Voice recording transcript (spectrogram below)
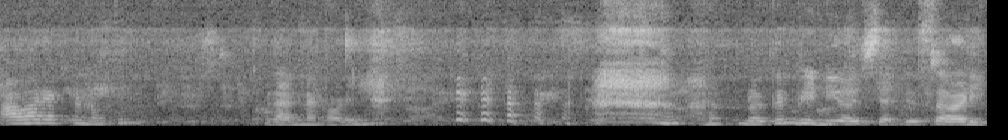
আবার একটা নতুন রান্না করে নতুন ভিডিওর সাথে সরি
